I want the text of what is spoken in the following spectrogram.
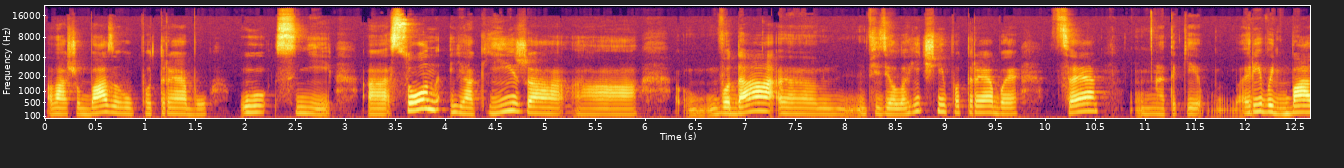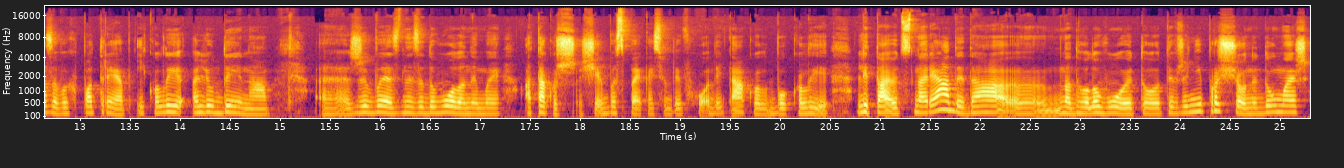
вашу базову потребу у сні. Е, Сон як їжа, е, вода, е, фізіологічні потреби це такий рівень базових потреб. І коли людина е, живе з незадоволеними, а також ще безпека сюди входить, коли- бо коли літають снаряди да, е, над головою, то ти вже ні про що не думаєш,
